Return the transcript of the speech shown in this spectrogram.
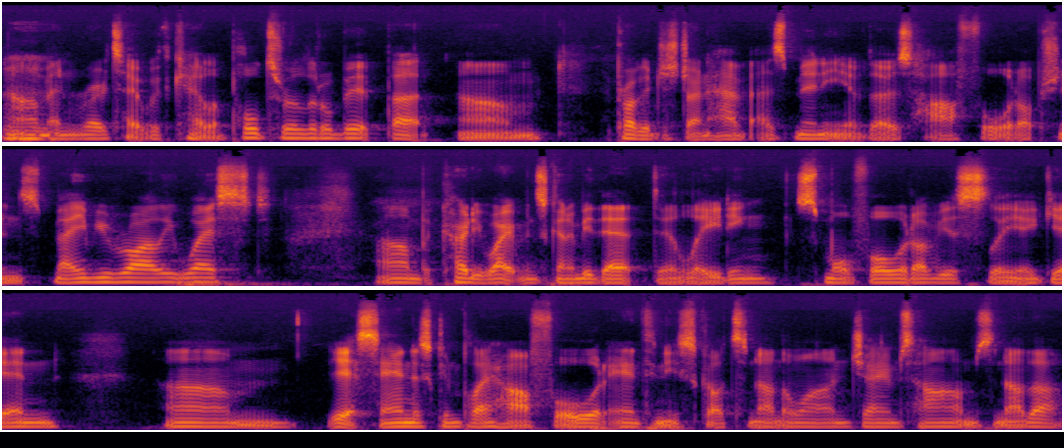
um, mm-hmm. and rotate with Caleb Poulter a little bit, but um, probably just don't have as many of those half forward options. Maybe Riley West, um, but Cody Weightman's going to be that their leading small forward, obviously. Again, um, yeah, Sanders can play half forward. Anthony Scott's another one. James Harmes another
